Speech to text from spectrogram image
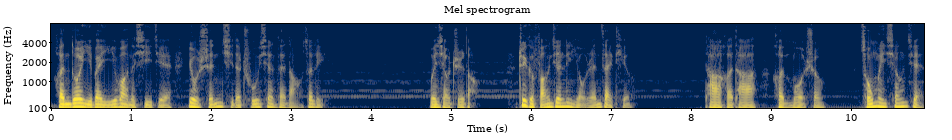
很多已被遗忘的细节又神奇的出现在脑子里。文晓知道，这个房间里有人在听，他和他很陌生，从没相见，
